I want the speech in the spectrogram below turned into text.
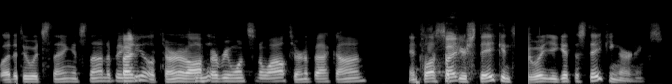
let it do its thing, it's not a big But- deal. Turn it off every once in a while, turn it back on. And plus, But- if you're staking to it, you get the staking earnings.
